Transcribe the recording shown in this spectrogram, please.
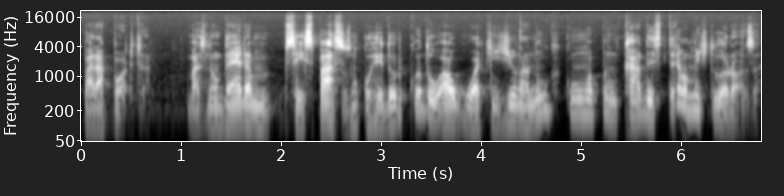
para a porta. Mas não dera seis passos no corredor quando algo o atingiu na nuca com uma pancada extremamente dolorosa.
